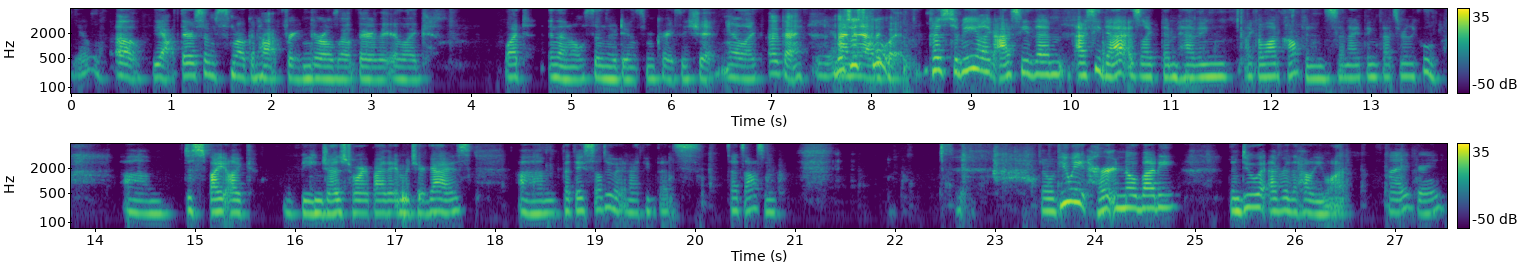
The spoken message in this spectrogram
Yep. Oh yeah, there's some smoking hot freaking girls out there that you're like, what? And then all of a sudden they're doing some crazy shit, and you're like, okay, Yeah. Which I'm is cool. because to me, like I see them, I see that as like them having like a lot of confidence, and I think that's really cool. Um, despite like being judged for it by the immature guys, um, but they still do it, and I think that's that's awesome. So if you ain't hurting nobody, then do whatever the hell you want. I agree.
